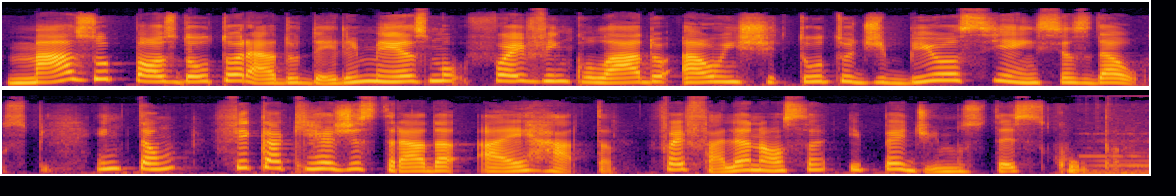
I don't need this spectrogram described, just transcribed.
mas o pós-doutorado dele mesmo foi vinculado ao Instituto de Biociências da USP. Então, fica aqui registrada a errata. Foi falha nossa e pedimos desculpa.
